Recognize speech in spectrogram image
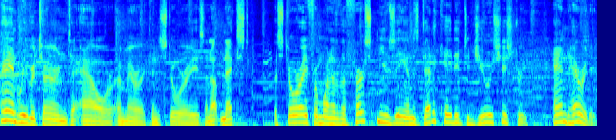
And we return to our American stories. And up next, a story from one of the first museums dedicated to Jewish history and heritage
